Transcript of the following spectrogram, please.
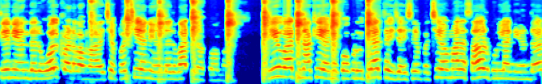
તેની અંદર હોલ પાડવામાં આવે છે, પછી એની અંદર વાત નાખવામાં આવે એ વાત નાખી અને કોકડું ત્યાં થઈ જાય છે. પછી અમારા સાવરકુંડલાની અંદર,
